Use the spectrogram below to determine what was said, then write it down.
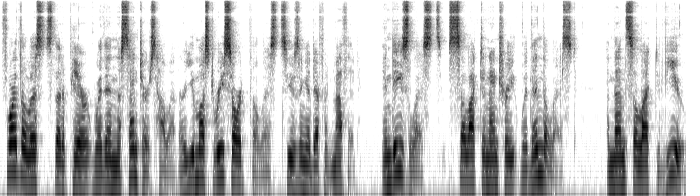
For the lists that appear within the centers, however, you must resort the lists using a different method. In these lists, select an entry within the list, and then select View,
